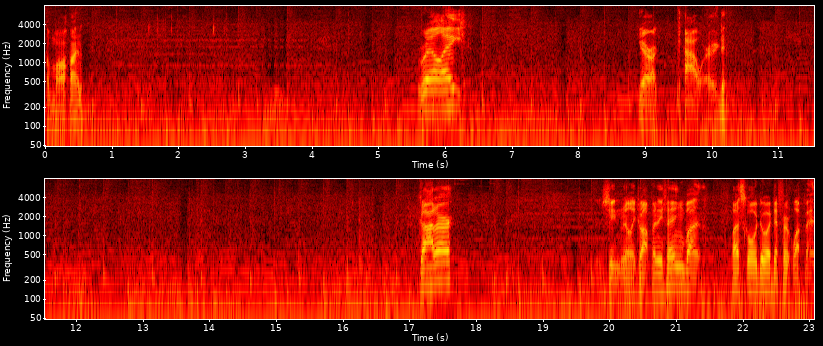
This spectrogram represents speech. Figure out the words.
Come on. Really? You're a coward. Got her. She didn't really drop anything, but let's go do a different weapon.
